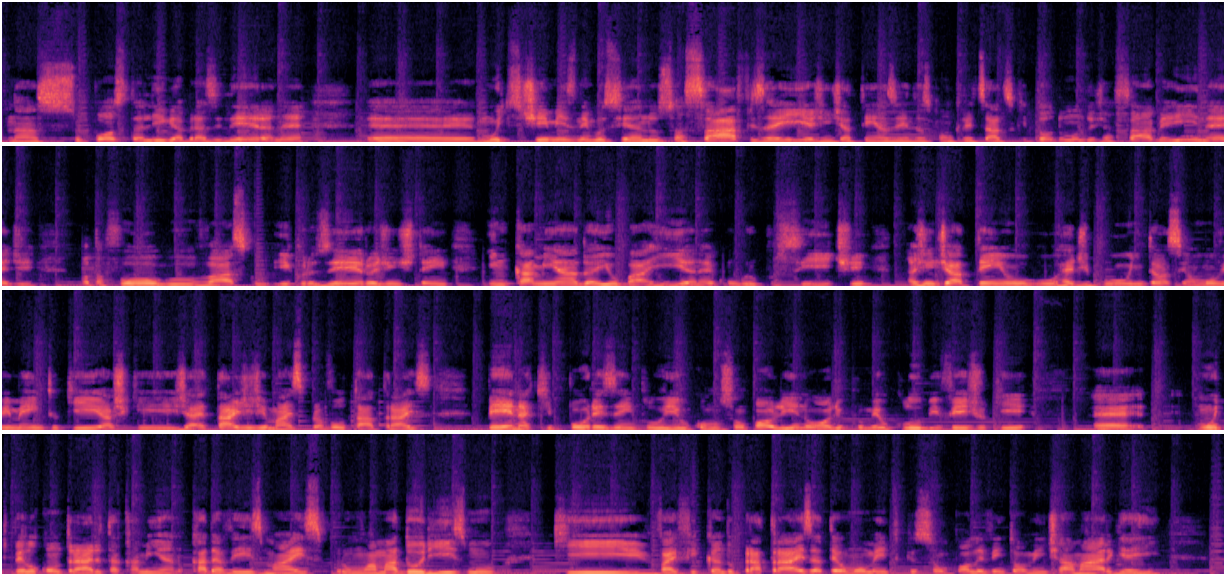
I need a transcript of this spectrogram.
na suposta liga brasileira, né? É, muitos times negociando suas SAFs aí, a gente já tem as vendas concretizadas que todo mundo já sabe aí, né? De Botafogo, Vasco e Cruzeiro. A gente tem encaminhado aí o Bahia, né? Com o Grupo City. A gente já tem o, o Red Bull. Então, assim, é um movimento que acho que já é tarde demais para voltar atrás. Pena que, por exemplo, eu, como São Paulino, olho para o meu clube e vejo que é, muito pelo contrário, está caminhando cada vez mais para um amadorismo que vai ficando para trás até o momento que o São Paulo eventualmente amargue aí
